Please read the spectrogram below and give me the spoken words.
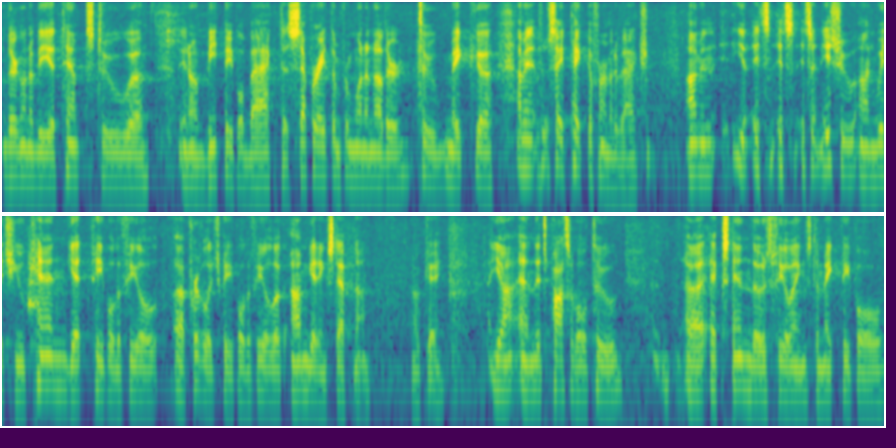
There are going to be attempts to, uh, you know, beat people back, to separate them from one another, to make, uh, I mean, say, take affirmative action. I mean, you know, it's, it's, it's an issue on which you can get people to feel, uh, privileged people to feel, look, I'm getting stepped on, okay? Yeah, and it's possible to uh, extend those feelings to make people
